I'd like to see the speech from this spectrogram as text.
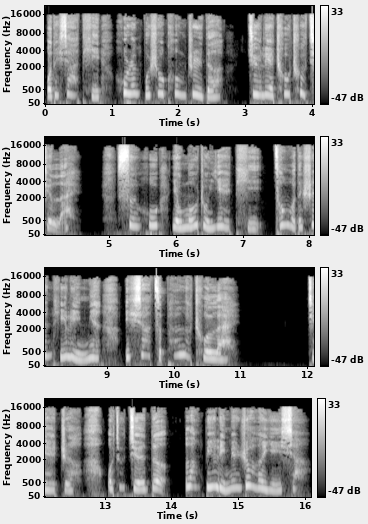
我的下体忽然不受控制的剧烈抽搐起来，似乎有某种液体从我的身体里面一下子喷了出来。接着，我就觉得浪逼里面热了一下，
